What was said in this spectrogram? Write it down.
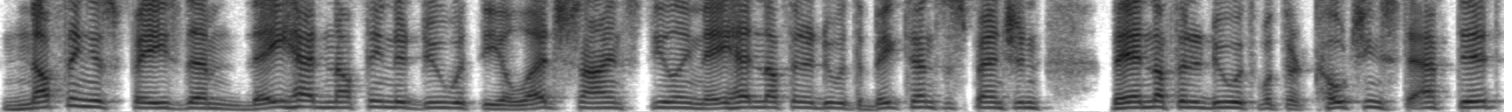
Nothing has phased them. They had nothing to do with the alleged sign stealing. They had nothing to do with the Big Ten suspension. They had nothing to do with what their coaching staff did.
